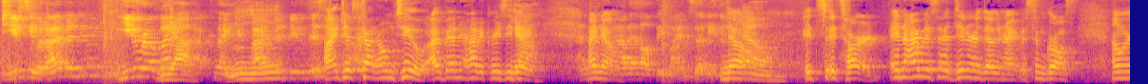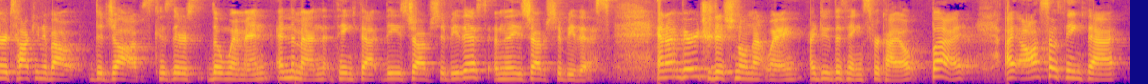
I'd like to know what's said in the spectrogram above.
do you see what I've been doing? You rub my Yeah. back. Like, I've been doing this. I just got home too. I've been had a crazy Yeah. day. And I know. Not a healthy mindset either. No, No. it's it's hard. And I was at dinner the other night with some girls, and we were talking about the jobs because there's the women and the men that think that these jobs should be this and these jobs should be this. And I'm very traditional in that way. I do the things for Kyle, but I also think that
